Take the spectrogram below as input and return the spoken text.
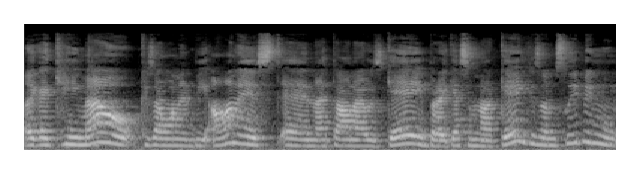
Like I came out because I wanted to be honest, and I thought I was gay, but I guess I'm not gay because I'm sleeping.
